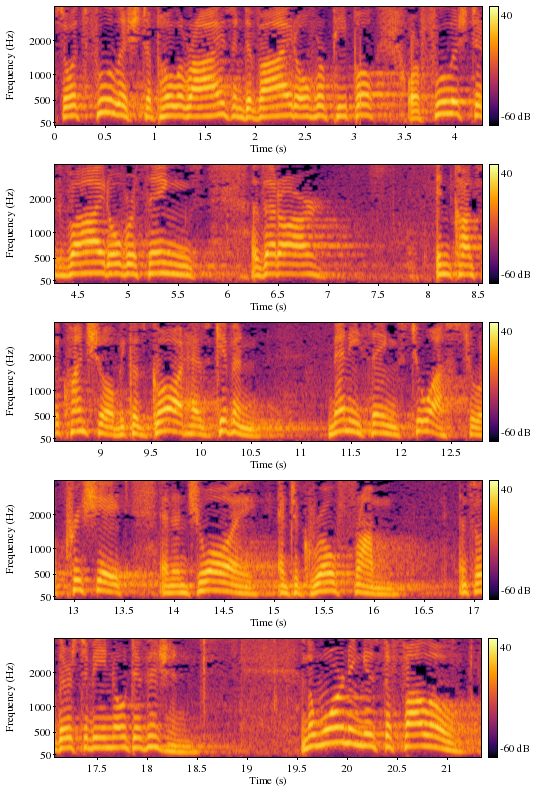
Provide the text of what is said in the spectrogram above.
So it's foolish to polarize and divide over people or foolish to divide over things that are inconsequential because God has given many things to us to appreciate and enjoy and to grow from. And so there's to be no division. And the warning is to follow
